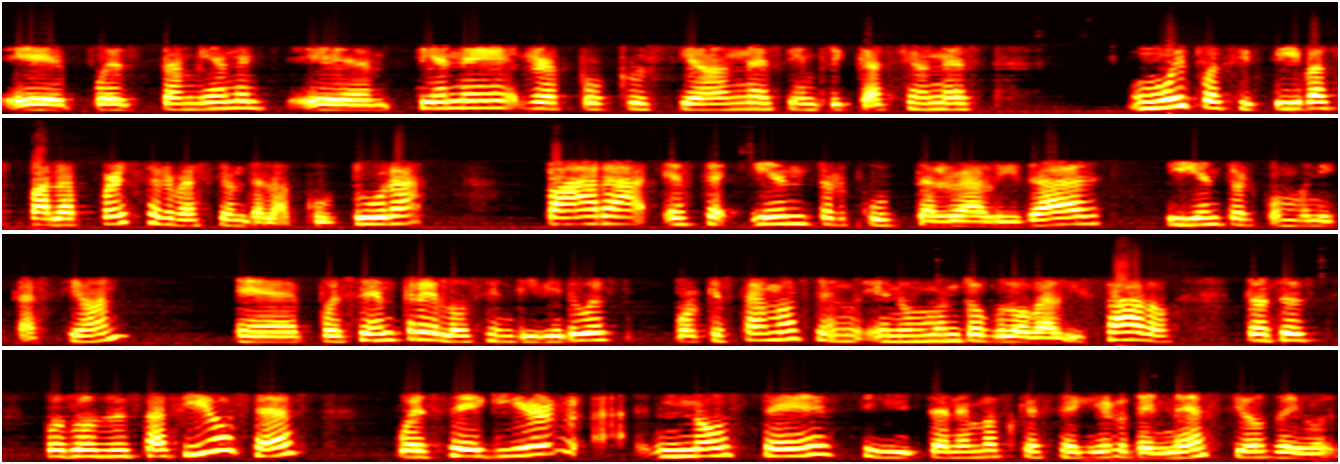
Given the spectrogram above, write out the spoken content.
eh, pues también eh, tiene repercusiones, implicaciones muy positivas para la preservación de la cultura, para esta interculturalidad y intercomunicación, eh, pues entre los individuos, porque estamos en, un mundo globalizado. Entonces, pues los desafíos es pues seguir, no sé si tenemos que seguir de necios de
